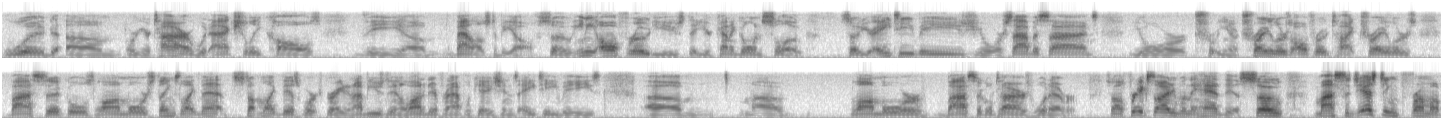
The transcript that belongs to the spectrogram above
would, um, or your tire would actually cause the um, balance to be off. So any off-road use that you're kind of going slow. So your ATVs, your side-by-sides, your you know trailers, off-road type trailers, bicycles, lawnmowers, things like that. Something like this works great, and I've used it in a lot of different applications. ATVs, um, my lawnmower, bicycle tires, whatever. So I was pretty excited when they had this. So my suggestion from a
